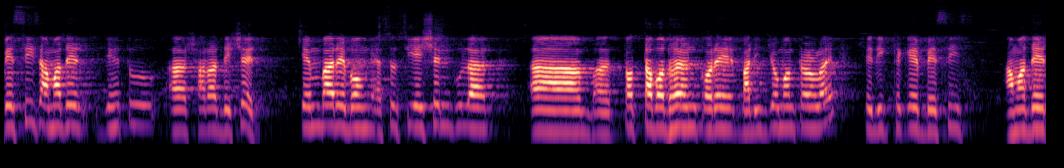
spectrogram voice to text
বেসিস আমাদের যেহেতু সারা দেশের চেম্বার এবং অ্যাসোসিয়েশনগুলার তত্ত্বাবধায়ন করে বাণিজ্য মন্ত্রণালয়, সেদিক থেকে বেসিস আমাদের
